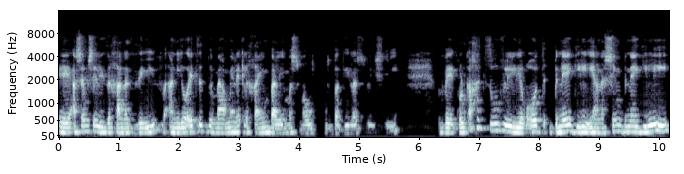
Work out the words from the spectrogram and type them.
אה, השם שלי זה חנה זיו, אני יועצת ומאמנת לחיים בעלי משמעות בגיל השלישי, וכל כך עצוב לי לראות בני גילי, אנשים בני גילי,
